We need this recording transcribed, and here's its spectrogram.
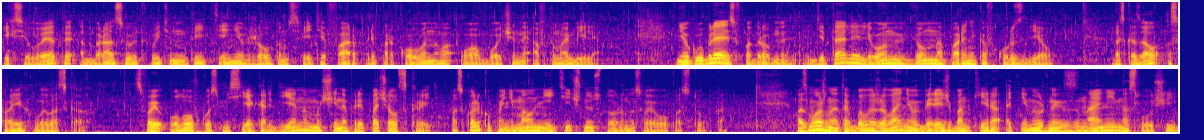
Их силуэты отбрасывают вытянутые тени в желтом свете фар припаркованного у обочины автомобиля. Не углубляясь в подробные детали, Леон ввел напарника в курс дел. Рассказал о своих вылазках. Свою уловку с месье Гардиеном мужчина предпочел скрыть, поскольку понимал неэтичную сторону своего поступка. Возможно, это было желание уберечь банкира от ненужных знаний на случай,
